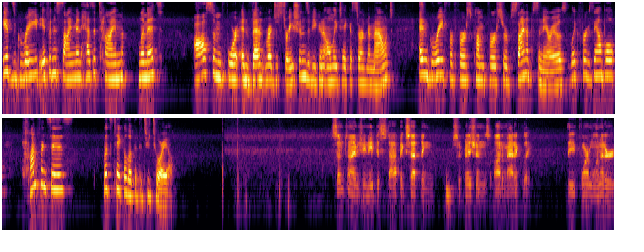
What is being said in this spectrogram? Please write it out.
It's great if an assignment has a time limit. Awesome for event registrations if you can only take a certain amount and great for first come first served sign up scenarios like for example conferences. Let's take a look at the tutorial. Sometimes you need to stop accepting submissions automatically. The Form Limiter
